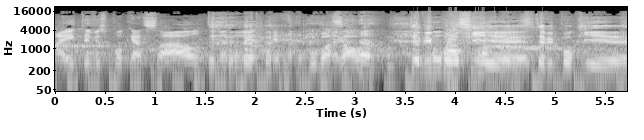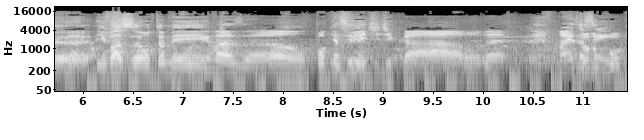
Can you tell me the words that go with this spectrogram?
Aí teve os Poké Assalto, né? que- Bulbasaur. Teve salto. teve pouco invasão Pouca também. invasão, pouco Enfim. acidente de carro, né? Mas Tudo assim, pouco.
